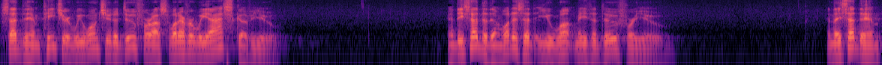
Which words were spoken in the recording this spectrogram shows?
said to him, Teacher, we want you to do for us whatever we ask of you. And he said to them, What is it that you want me to do for you? And they said to him,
